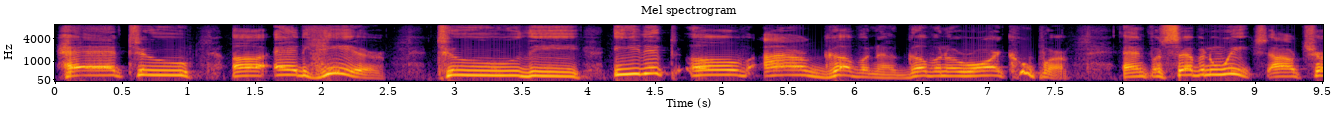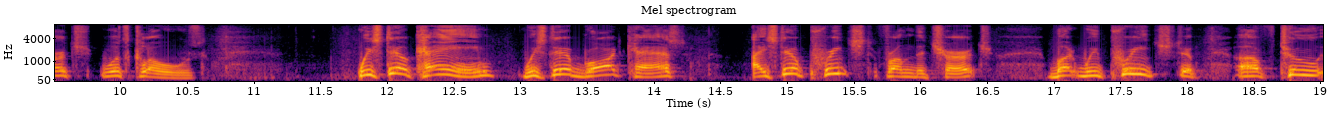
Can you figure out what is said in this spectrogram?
had to uh, adhere to the edict of our governor, Governor Roy Cooper. And for seven weeks, our church was closed. We still came, we still broadcast, I still preached from the church, but we preached uh, to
